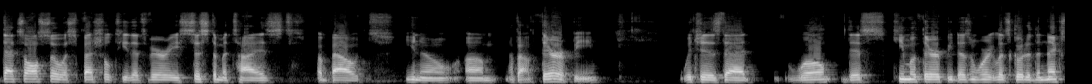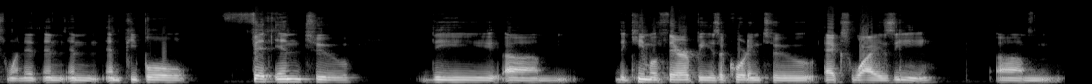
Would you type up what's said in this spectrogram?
that's also a specialty that's very systematized about you know um, about therapy, which is that well this chemotherapy doesn't work. Let's go to the next one. And and and people fit into the um, the chemotherapies according to X Y Z um,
